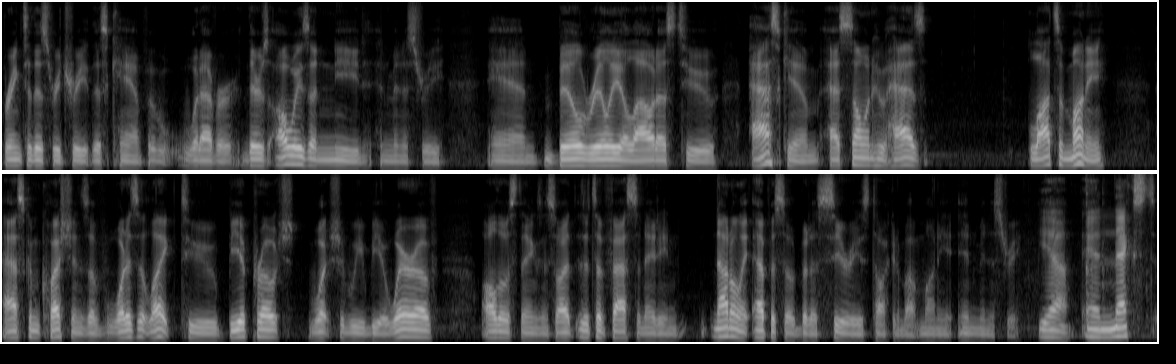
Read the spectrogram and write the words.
bring to this retreat, this camp, uh, whatever. There's always a need in ministry. And Bill really allowed us to ask him, as someone who has lots of money, ask them questions of what is it like to be approached, what should we be aware of, all those things. And so it's a fascinating, not only episode, but a series talking about money in ministry. Yeah. And next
